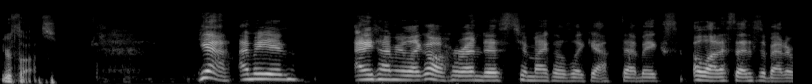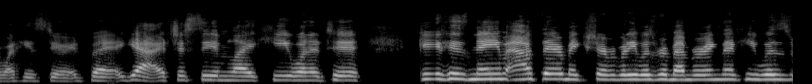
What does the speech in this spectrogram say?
Your thoughts? Yeah, I mean, anytime you're like, oh, horrendous, to Michael's like, yeah, that makes a lot of sense matter what he's doing. But yeah, it just seemed like he wanted to get his name out there, make sure everybody was remembering that he was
